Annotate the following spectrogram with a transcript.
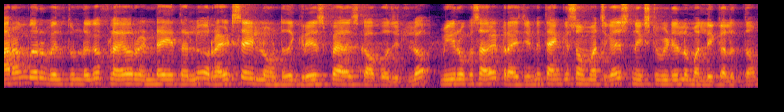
ఆరం గారు వెళ్తుండగా ఫ్లైఓవర్ ఎండ్ అయ్యేతల్లో రైట్ సైడ్లో ఉంటుంది గ్రేస్ ప్యాలెస్కి ఆపోజిట్లో. మీరు ఒకసారి ట్రై చేయండి. Thank you so much guys next వీడియోలో మళ్ళీ కలుద్దాం.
